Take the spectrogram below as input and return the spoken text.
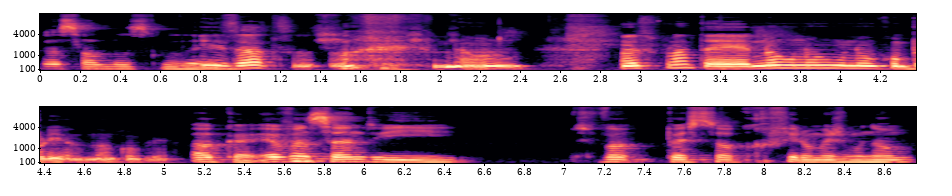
Gonçalo não se modera. Exato. não, mas pronto, é, não, não, não compreendo, não compreendo. Ok, avançando e peço só que refira o mesmo nome.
